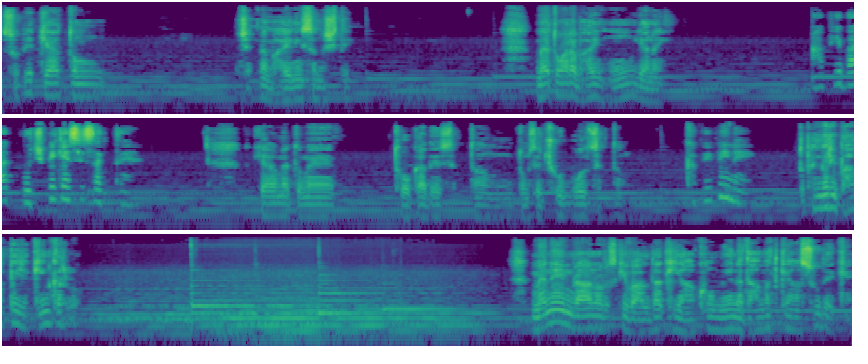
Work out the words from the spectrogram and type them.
سوبیا کیا تم مجھے اپنا بھائی نہیں سمجھتی؟ میں تمہارا بھائی ہوں یا نہیں؟ آپ یہ بات پوچھ بھی کیسے سکتے ہیں؟ کیا میں تمہیں دھوکہ دے سکتا ہوں تم سے جھوٹ بول سکتا ہوں؟ کبھی بھی نہیں۔ تو پھر میری بات پہ یقین کر لو۔ میں نے عمران اور اس کی والدہ کی آنکھوں میں ندامت کے آنسو دیکھے۔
